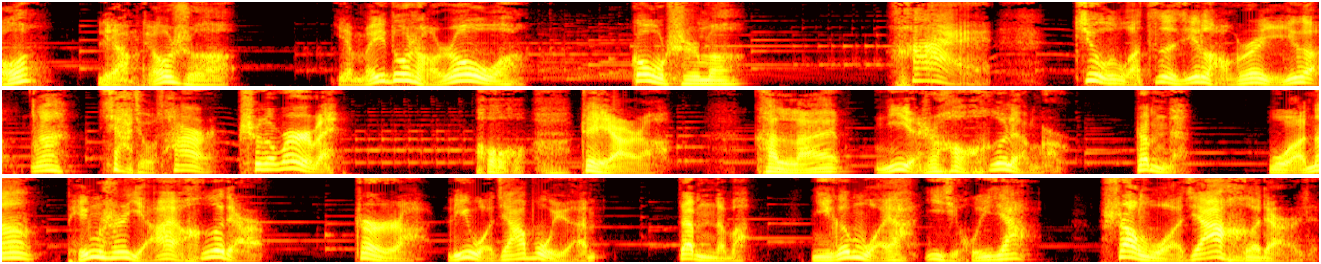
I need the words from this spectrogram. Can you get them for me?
哦。”两条蛇，也没多少肉啊，够吃吗？嗨，就我自己老哥一个啊，下酒菜吃个味儿呗。哦，这样啊，看来你也是好喝两口。这么的，我呢平时也爱喝点儿这儿啊离我家不远。这么的吧，你跟我呀一起回家，上我家喝点儿去。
